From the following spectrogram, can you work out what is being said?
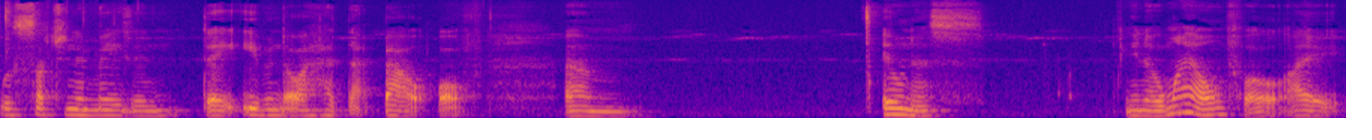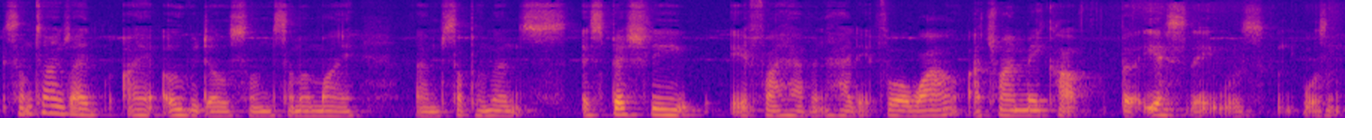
was such an amazing day, even though I had that bout of um, illness. You know, my own fault. I sometimes I I overdose on some of my um, supplements, especially if I haven't had it for a while. I try and make up but yesterday was wasn't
